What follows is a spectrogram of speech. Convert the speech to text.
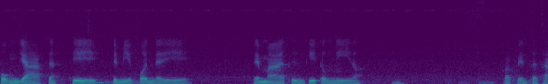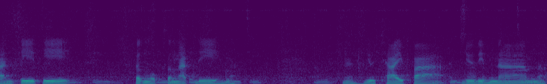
คงยากนะที่จะมีคนได้ได้มาถึงที่ตรงนี้เนาะก็เป็นสถานที่ที่สงบสงัดดีนะ อยู่ชายป่า อยู่ริมน้ำนะ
